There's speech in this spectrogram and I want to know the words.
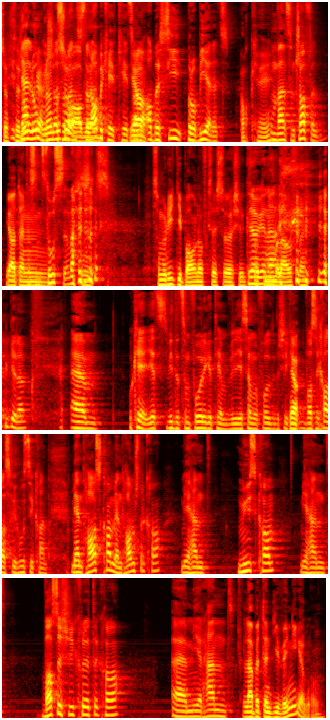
es auf den Nein, Rücken logisch, oder also so, wenn es dann aber... runtergeht, geht es Ja. aber, sie probieren es. Okay. Und wenn sie es schaffen, Ja, dann... dann sind sie draussen, weißt du? So am Rüti-Bahnhof gesehen, so ein Schildkröte Ja, genau. rumlaufen. ja, genau. Ähm, Okay, jetzt wieder zum vorigen Thema, weil jetzt haben wir voll überschickt, Ja. was ich alles für Haustier kann. Wir haben gehabt, wir haben Hamster gehabt, wir haben Mäuse gehabt, wir haben Wasserschildkröten gehabt, äh, wir haben, Leben denn die weniger lang?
